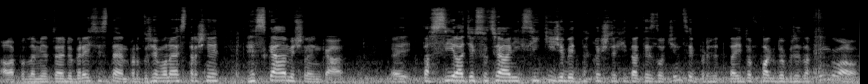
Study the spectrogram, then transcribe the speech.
Ale podle mě to je dobrý systém, protože ona je strašně hezká myšlenka. Ta síla těch sociálních sítí, že by takhle šli chytat ty zločinci, protože tady to fakt dobře zafungovalo.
